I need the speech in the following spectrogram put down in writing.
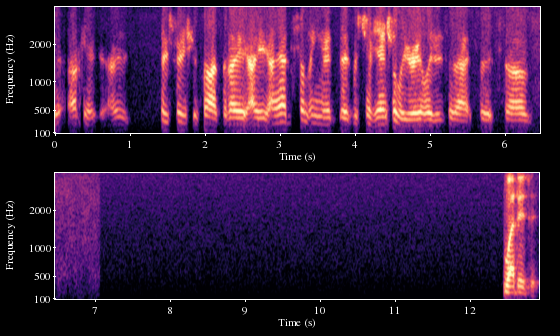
Okay, I, please finish your thought. But I, I, I had something that, that was tangentially related to that. But uh, what is it?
